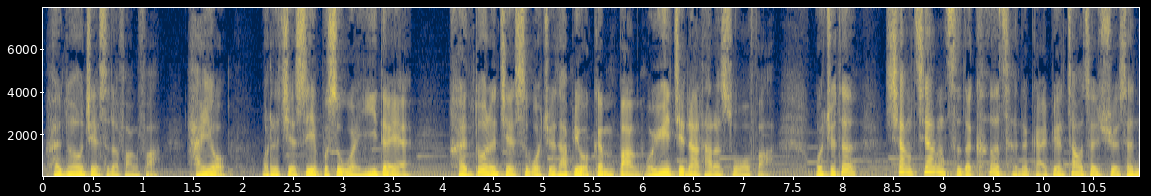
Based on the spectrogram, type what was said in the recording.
很多种解释的方法，还有我的解释也不是唯一的耶。很多人解释，我觉得他比我更棒，我愿意接纳他的说法。我觉得像这样子的课程的改变，造成学生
